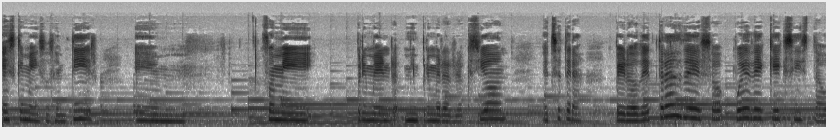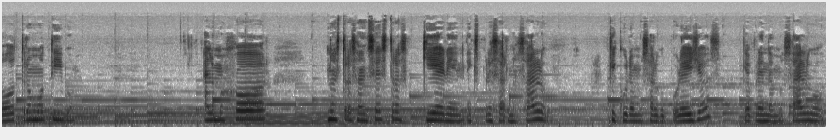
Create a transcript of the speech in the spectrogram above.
es que me hizo sentir, em, fue mi, mi primera reacción, etc. Pero detrás de eso puede que exista otro motivo. A lo mejor nuestros ancestros quieren expresarnos algo, que curemos algo por ellos, que aprendamos algo,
